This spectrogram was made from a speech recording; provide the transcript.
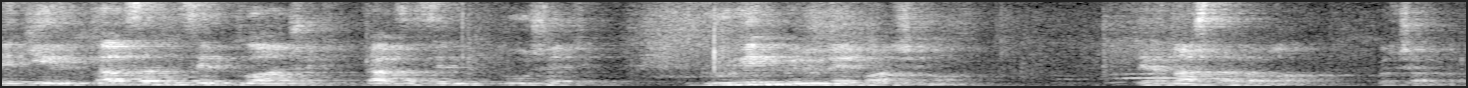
які так за цим плачуть, так за цим тужать. Других ми людей бачимо. 19 глава, початок.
